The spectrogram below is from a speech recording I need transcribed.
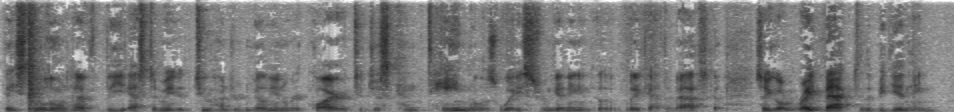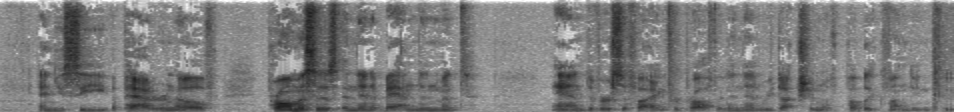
They still don't have the estimated 200 million required to just contain those wastes from getting into Lake Athabasca. So you go right back to the beginning, and you see a pattern of promises and then abandonment and diversifying for profit and then reduction of public funding to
